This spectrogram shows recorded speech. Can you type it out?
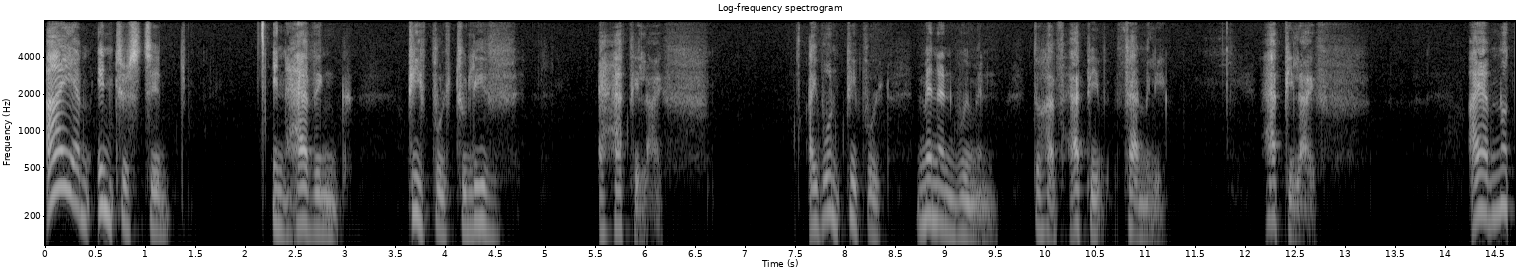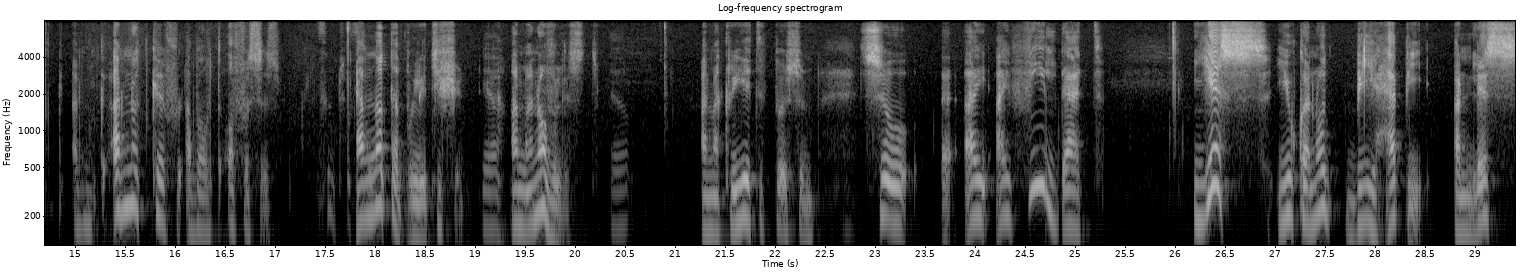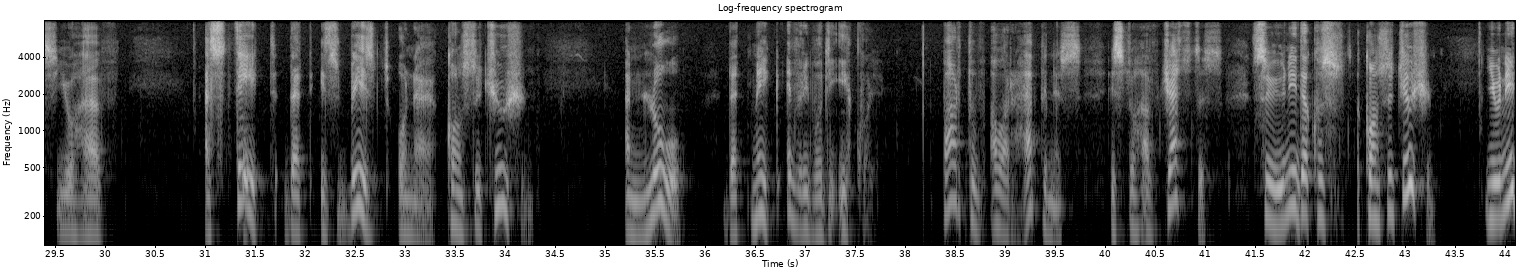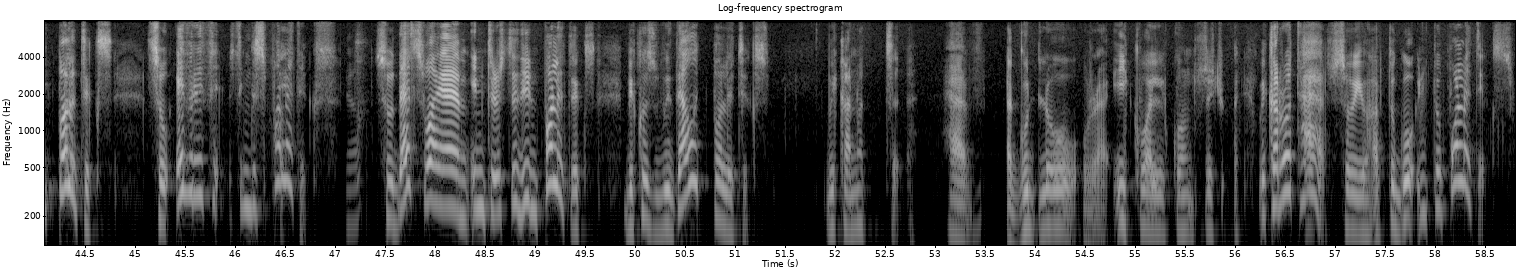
I am interested in having people to live a happy life. I want people, men and women, to have happy family, happy life. I am not, I'm, I'm not careful about offices. I'm not a politician. Yeah. I'm a novelist. Yeah. I'm a creative person. So uh, I, I feel that, yes, you cannot be happy unless you have a state that is based on a constitution and law that make everybody equal. Part of our happiness is to have justice. So you need a, cons- a constitution. You need politics. So everything is politics. Yeah. So that's why I am interested in politics, because without politics, we cannot uh, have a good law or an equal constitution. We cannot have. So you have to go into politics.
